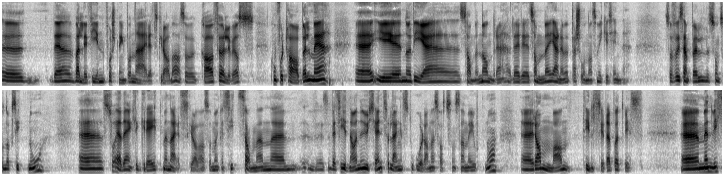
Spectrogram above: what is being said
øh, det er veldig fin forskning på nærhetsgrader. Altså, hva føler vi oss komfortable med eh, i, når vi er sammen med andre, eller sammen med, gjerne med personer som vi ikke kjenner. Så for eksempel, sånn som dere sitter nå, eh, så er det egentlig greit med nærhetsgrader. Altså, man kan sitte sammen eh, ved- siden av en ukjent så lenge stolene er satt sånn som de er gjort nå. Eh, rammene tilsier det på et vis. Men hvis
